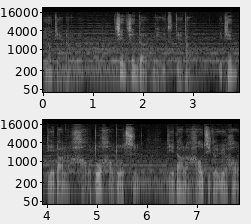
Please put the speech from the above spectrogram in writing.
你又跌倒了。渐渐的，你一直跌倒，一天跌倒了好多好多次，跌倒了好几个月后，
